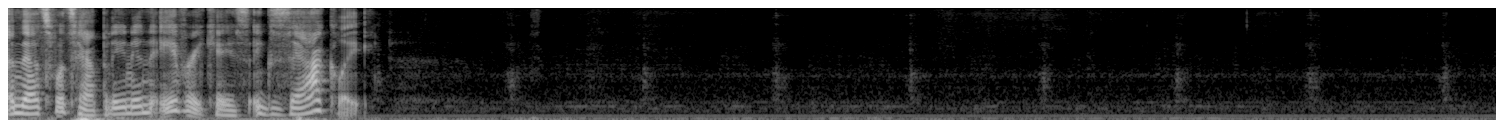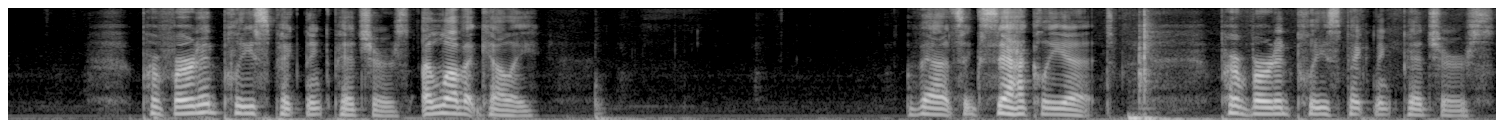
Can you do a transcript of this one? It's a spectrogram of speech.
And that's what's happening in the Avery case. Exactly. Perverted police picnic pictures. I love it, Kelly. That's exactly it. Perverted police picnic pictures.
